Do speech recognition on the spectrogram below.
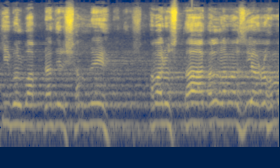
কি বলব আপনাদের সামনে? আমার উস্তাদ আল্লাহ রহমান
